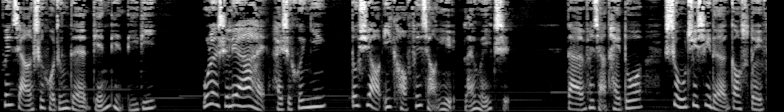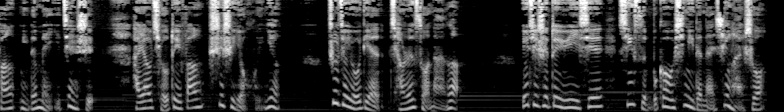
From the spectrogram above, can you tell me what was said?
分享生活中的点点滴滴，无论是恋爱还是婚姻，都需要依靠分享欲来维持。但分享太多，事无巨细的告诉对方你的每一件事，还要求对方事事有回应，这就有点强人所难了。尤其是对于一些心思不够细腻的男性来说，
